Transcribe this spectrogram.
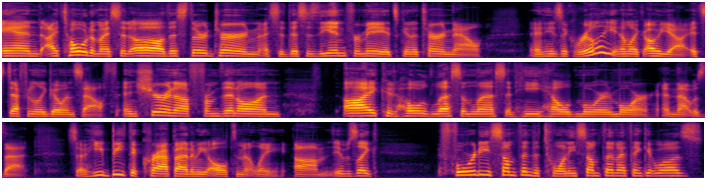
And I told him, I said, Oh, this third turn, I said, This is the end for me. It's going to turn now. And he's like, Really? And I'm like, Oh, yeah, it's definitely going south. And sure enough, from then on, I could hold less and less, and he held more and more. And that was that. So he beat the crap out of me ultimately. Um, it was like 40 something to 20 something, I think it was.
